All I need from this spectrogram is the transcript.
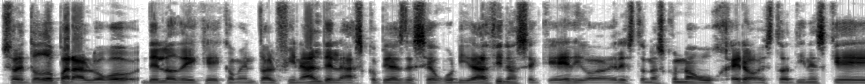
Sobre todo para luego de lo de que comentó al final, de las copias de seguridad y no sé qué. Digo, a ver, esto no es con un agujero, esto tienes que.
